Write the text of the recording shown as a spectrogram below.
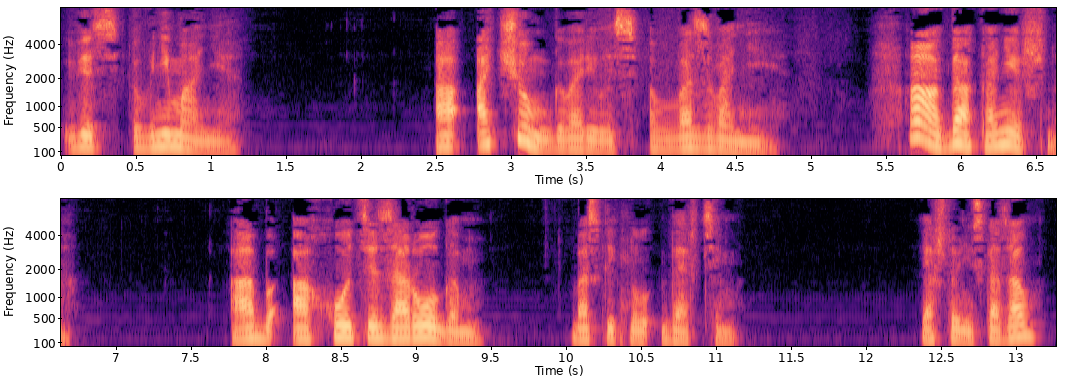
весь внимание. А о чем говорилось в воззвании? А, да, конечно. Об охоте за рогом, — воскликнул Бертим. Я что, не сказал? —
